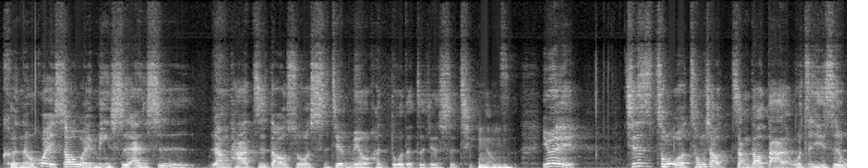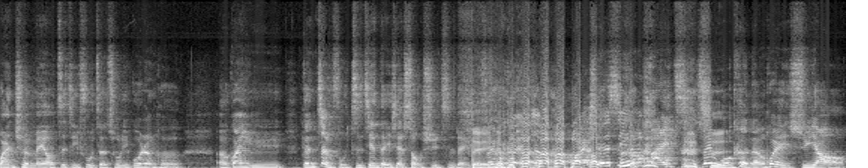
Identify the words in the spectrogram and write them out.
可能会稍微明示暗示，让他知道说时间没有很多的这件事情，这样子。因为其实从我从小长到大，我自己是完全没有自己负责处理过任何。呃，关于跟政府之间的一些手续之类的，所以我对这完全是一张白纸，所以我可能会需要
